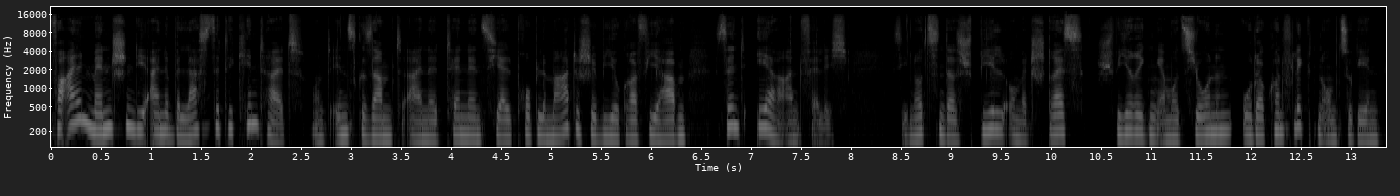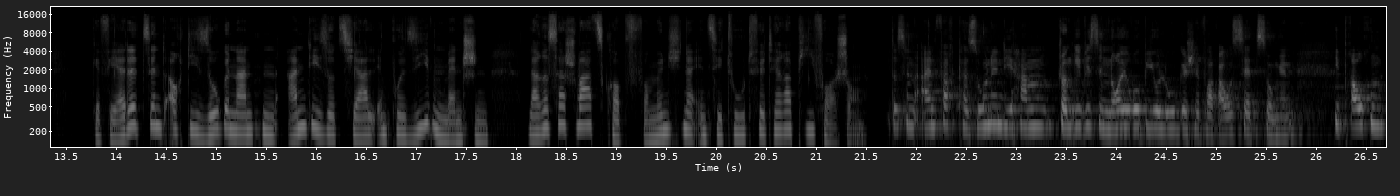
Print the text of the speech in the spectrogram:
Vor allem Menschen, die eine belastete Kindheit und insgesamt eine tendenziell problematische Biografie haben, sind eher anfällig. Sie nutzen das Spiel, um mit Stress, schwierigen Emotionen oder Konflikten umzugehen. Gefährdet sind auch die sogenannten antisozial impulsiven Menschen. Larissa Schwarzkopf vom Münchner Institut für Therapieforschung. Das sind einfach Personen, die haben schon gewisse neurobiologische Voraussetzungen. Die brauchen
